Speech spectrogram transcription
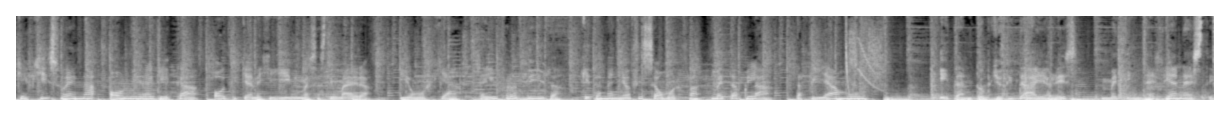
και ευχήσου ένα όνειρα γλυκά, ό,τι και αν έχει γίνει μέσα στη μέρα. Η ομορφιά θέλει φροντίδα. Κοίτα να νιώθεις όμορφα με τα απλά. Τα φιλιά μου. Ήταν το Beauty Diaries με την Εφη Ανέστη.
